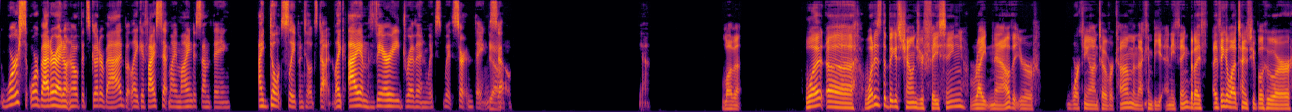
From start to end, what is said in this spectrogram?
worse or better. I don't know if it's good or bad, but like if I set my mind to something, I don't sleep until it's done. Like I am very driven with with certain things. So yeah. So Love it. What uh what is the biggest challenge you're facing right now that you're working on to overcome and that can be anything but I th- I think a lot of times people who are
